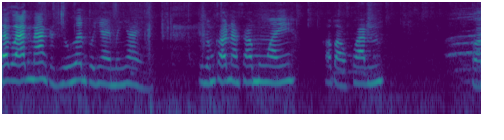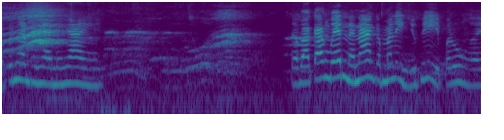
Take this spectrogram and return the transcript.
ลักๆนางกับชิวเพื่อนผู้ใหญ่ไม่ใหญ่อยู่น้ำเขาหนาซามวยเขาเป่าควันขอเป็นเพื่อนผู้ใหญ่ไม่ใหญ่แต่ว่ากลางเว้นน่ะนางกับมะลิอยู่พี่ปะลุงเลย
